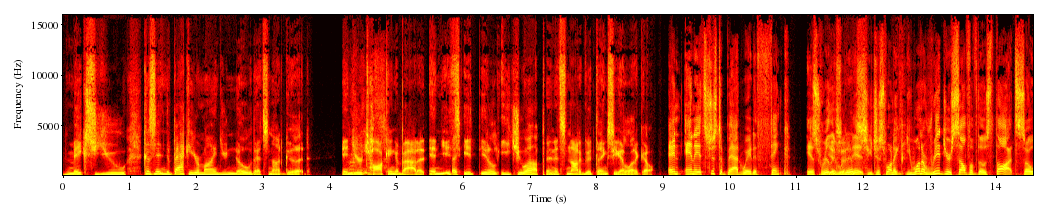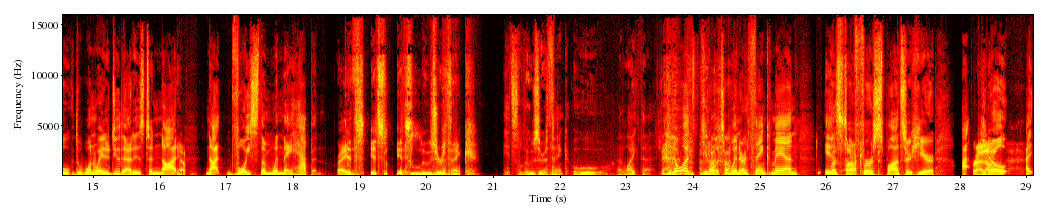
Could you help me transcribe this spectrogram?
makes you, because in the back of your mind, you know, that's not good and right. you're talking about it and it's it it'll eat you up and it's not a good thing so you got to let it go and and it's just a bad way to think is really yes, what it is. is. You just want to you want to rid yourself of those thoughts. So the one way to do that is to not yep. not voice them when they happen, right? It's it's it's loser think. It's loser think. Ooh, I like that. You know what? You know what's winner think, man? Is our first sponsor here. I, right you know, I,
